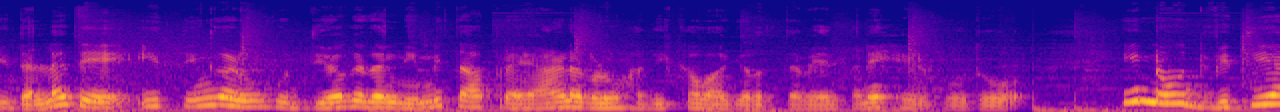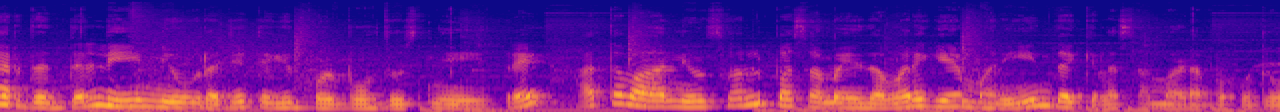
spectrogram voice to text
ಇದಲ್ಲದೆ ಈ ತಿಂಗಳು ಉದ್ಯೋಗದ ನಿಮಿತ್ತ ಪ್ರಯಾಣಗಳು ಅಧಿಕವಾಗಿರುತ್ತವೆ ಅಂತಲೇ ಹೇಳ್ಬೋದು. ಇನ್ನು ದ್ವಿತೀಯಾರ್ಧದಲ್ಲಿ ನೀವು ರಜೆ ತೆಗೆದುಕೊಳ್ಬಹುದು ಸ್ನೇಹಿತರೆ, ಅಥವಾ ನೀವು ಸ್ವಲ್ಪ ಸಮಯದವರೆಗೆ ಮನೆಯಿಂದ ಕೆಲಸ ಮಾಡಬಹುದು.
